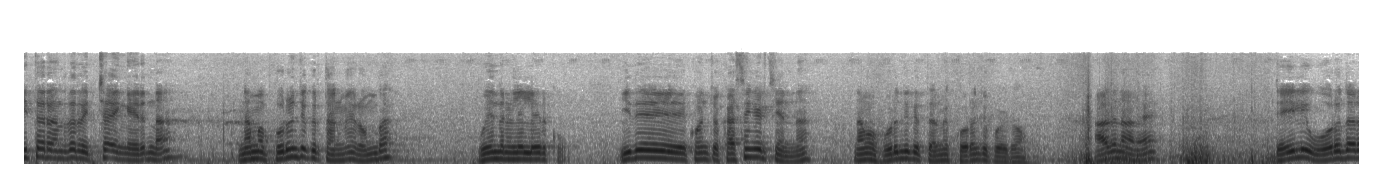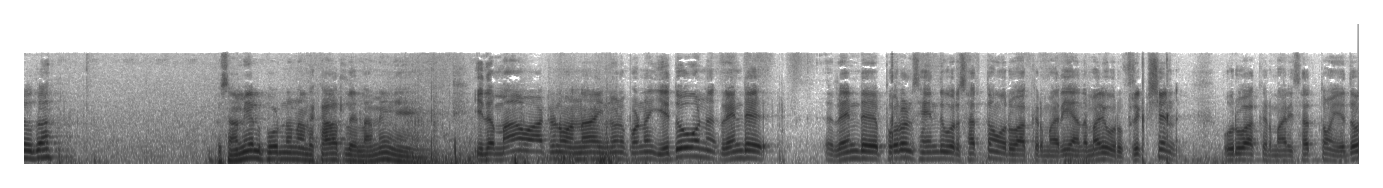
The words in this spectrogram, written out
ஈத்தர்ன்றது ரிச்சாக இங்கே இருந்தால் நம்ம புரிஞ்சுக்கிற தன்மை ரொம்ப உயர்ந்த நிலையில் இருக்கும். இது கொஞ்சம் கசங்கிடுச்சுன்னா நம்ம புரிஞ்சுக்கிற தன்மை குறைஞ்சு போயிடும். அதனால் டெய்லி ஒரு தடவை தான் இப்போ சமையல் போடணும்னு அந்த காலத்தில் எல்லாமே இதை மாவு இன்னொன்று பண்ணணும் ஏதோ ஒன்று ரெண்டு ரெண்டு பொருள் சேர்ந்து ஒரு சத்தம் உருவாக்குற மாதிரி அந்த மாதிரி ஒரு ஃப்ரிக்ஷன் உருவாக்குற மாதிரி சத்தம் ஏதோ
